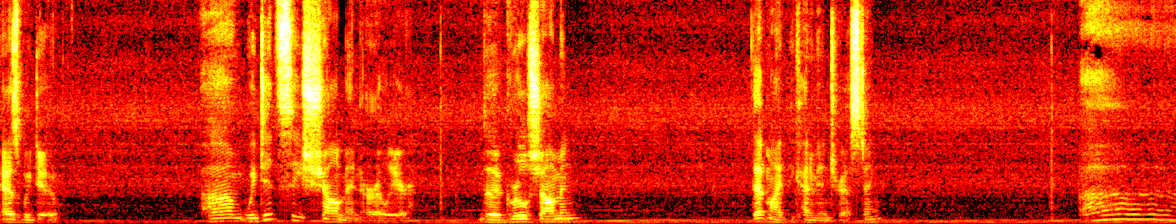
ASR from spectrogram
as we do. Um, we did see Shaman earlier. The Gruul Shaman. That might be kind of interesting. Um,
